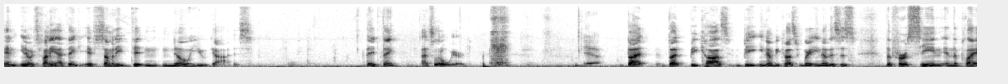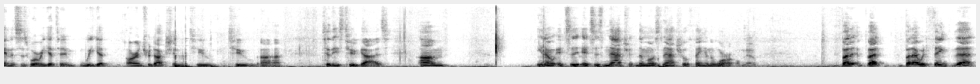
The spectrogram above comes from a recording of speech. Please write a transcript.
and you know it's funny. I think if somebody didn't know you guys, they'd think that's a little weird Yeah. but but because be you know because we're you know this is the first scene in the play and this is where we get to we get our introduction to to uh, to these two guys um, you know it's a, it's as natural the most natural thing in the world Yeah. but but but I would think that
